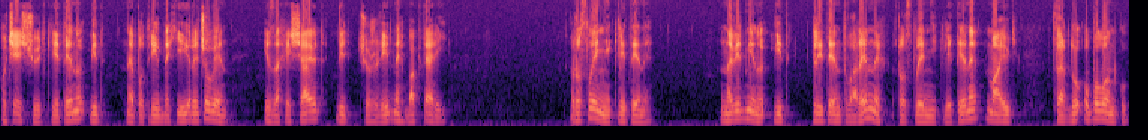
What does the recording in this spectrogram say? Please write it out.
очищують клітину від непотрібних їй речовин і захищають від чужорідних бактерій. Рослинні клітини. На відміну від клітин тваринних, рослинні клітини мають тверду оболонку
